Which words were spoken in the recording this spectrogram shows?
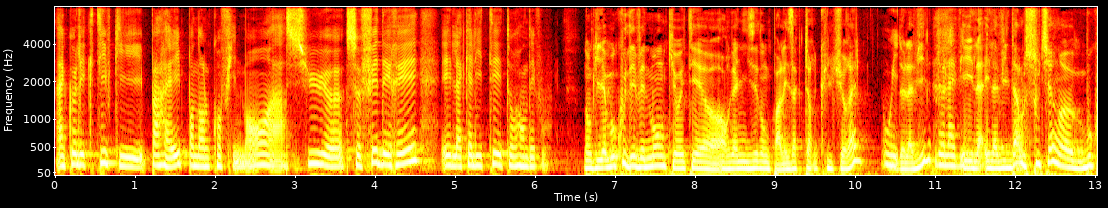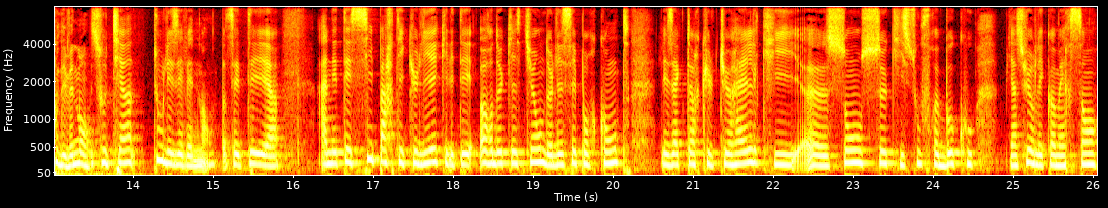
un collectif qui, pareil, pendant le confinement, a su euh, se fédérer et la qualité est au rendez-vous. Donc il y a beaucoup d'événements qui ont été euh, organisés donc par les acteurs culturels oui, de la ville. De la ville. Et la, et la ville d'Arles soutient beaucoup d'événements. Soutient tous les événements. C'était un été si particulier qu'il était hors de question de laisser pour compte les acteurs culturels qui euh, sont ceux qui souffrent beaucoup. Bien sûr, les commerçants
